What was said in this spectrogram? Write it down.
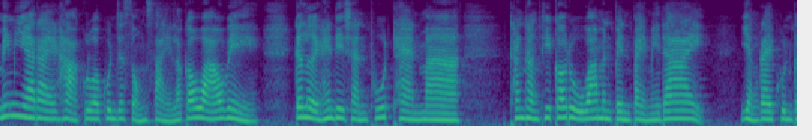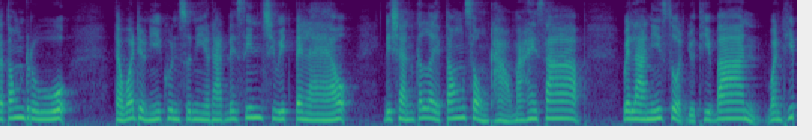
ไม่มีอะไรค่ะกลัวคุณจะสงสัยแล้วก็ว้าเว ก็เลยให้ดิฉันพูดแทนมา ทั้งๆทที่ก็รู้ว่ามันเป็นไปไม่ได้ อย่างไรคุณก็ต้องรู้ แต่ว่าเดี๋ยวนี้คุณสุนีรัตน์ได้สิ้นชีวิตไปแล้ว ดิฉันก็เลยต้องส่งข่าวมาให้ทราบ เวลานี้สวดอยู่ที่บ้าน วันที่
